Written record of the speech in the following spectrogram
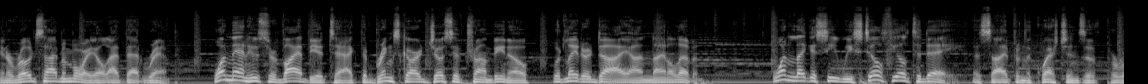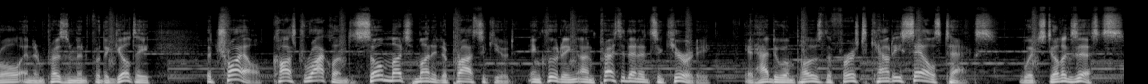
in a roadside memorial at that ramp. One man who survived the attack, the Brinks guard Joseph Trombino, would later die on 9 11. One legacy we still feel today, aside from the questions of parole and imprisonment for the guilty, the trial cost Rockland so much money to prosecute, including unprecedented security, it had to impose the first county sales tax, which still exists,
